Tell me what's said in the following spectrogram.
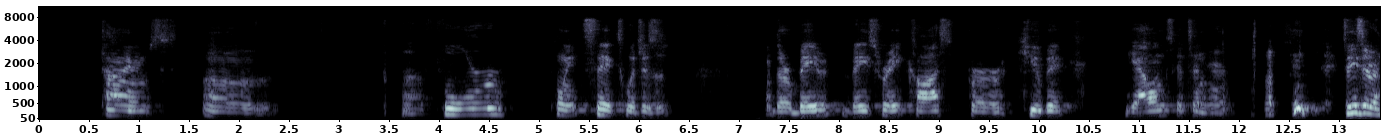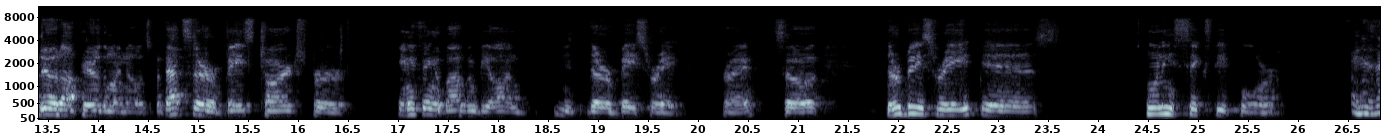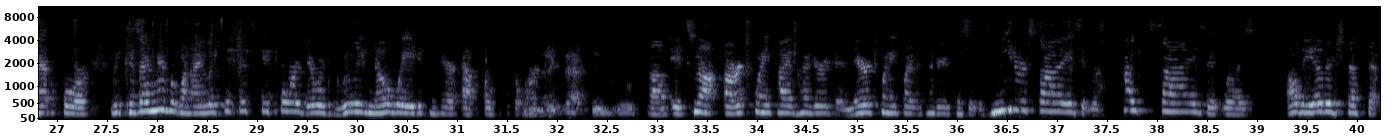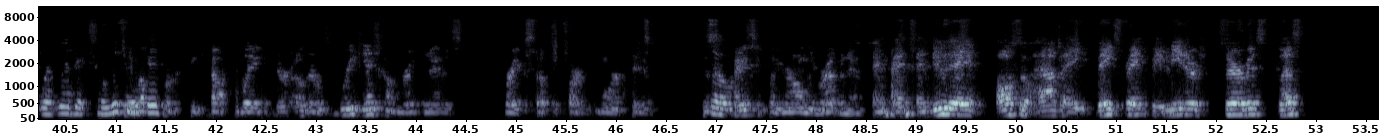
times, um, uh, four point six, which is their ba- base rate cost per cubic gallons, it's in here. It's easier to do it off here than my notes, but that's their base charge for anything above and beyond their base rate, right? So their base rate is twenty sixty-four. And is that for, because I remember when I looked at this before, there was really no way to compare apples to oranges. Exactly. Um, it's not our twenty-five hundred and their twenty-five hundred because it was meter size, it was pipe size, it was all the other stuff that went with it. So looking at this, Can calculate their other re- income revenues, breaks up apart more too. This is So- basically your only revenue. And, and, and do they also have a base rate for meter service plus?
